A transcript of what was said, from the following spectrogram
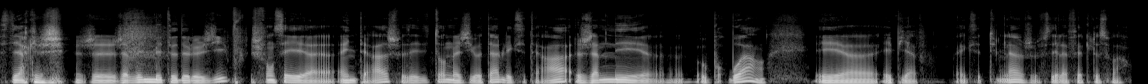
C'est-à-dire que j'avais une méthodologie, je fonçais à une terrasse, je faisais des tours de magie aux tables, etc. J'amenais euh, au pourboire et, euh, et puis avec cette thune-là, je faisais la fête le soir.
